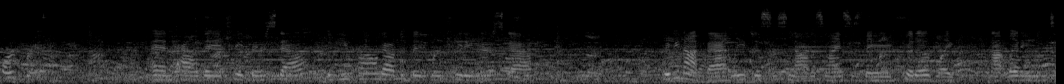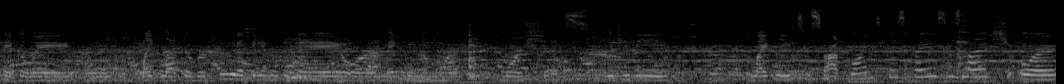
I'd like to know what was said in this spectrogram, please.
corporate and how they treat their staff. If you found out that they were treating their staff maybe not badly, just as not as nice as they could have, like not letting them take away old, like leftover food at the end of the day, or making them work more shifts, would you be likely to stop going to this place as much, or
